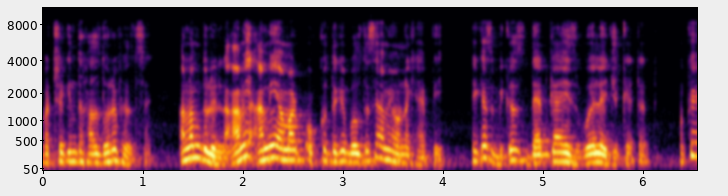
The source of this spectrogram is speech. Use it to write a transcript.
বাট সে কিন্তু হাল ধরে ফেলছে। আলহামদুলিল্লাহ, আমি আমি আমার পক্ষ থেকে বলতেছি, আমি অনেক হ্যাপি ঠিক আছে? Because that guy is well educated okay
